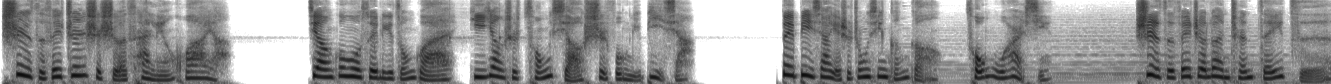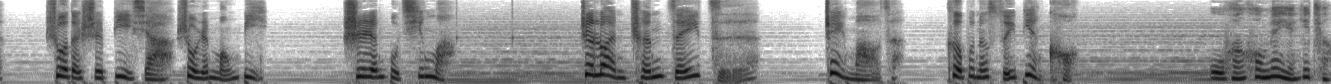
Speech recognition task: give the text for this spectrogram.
世子妃真是舌灿莲花呀！蒋公公随李总管一样是从小侍奉于陛下，对陛下也是忠心耿耿，从无二心。世子妃这乱臣贼子，说的是陛下受人蒙蔽，识人不清吗？这乱臣贼子，这帽子可不能随便扣。武皇后媚眼一挑，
